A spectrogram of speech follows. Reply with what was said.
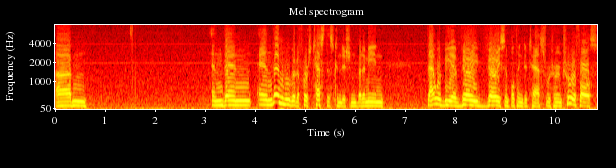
Um, and then, and then we would of course test this condition, but I mean, that would be a very, very simple thing to test, return true or false,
